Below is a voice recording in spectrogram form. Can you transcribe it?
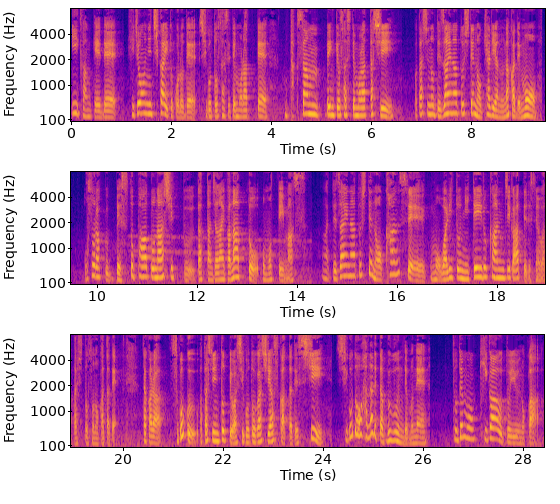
いい関係で、非常に近いところで仕事をさせてもらって、たくさん勉強させてもらったし、私のデザイナーとしてのキャリアの中でも、おそらくベストパートナーシップだったんじゃないかなと思っています。デザイナーとしての感性も割と似ている感じがあってですね私とその方でだからすごく私にとっては仕事がしやすかったですし仕事を離れた部分でもねとても気が合うというのか、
